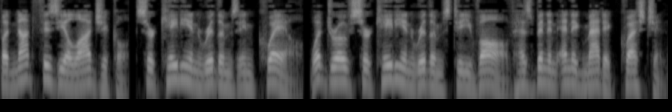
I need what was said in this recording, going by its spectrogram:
but not physiological, circadian rhythms in quail. What drove circadian rhythms to evolve has been an enigmatic question.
